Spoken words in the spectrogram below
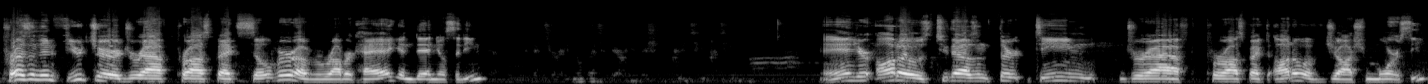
Present and future draft prospect silver of Robert Hagg and Daniel Sedin. And your autos, 2013 draft prospect auto of Josh Morrissey.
